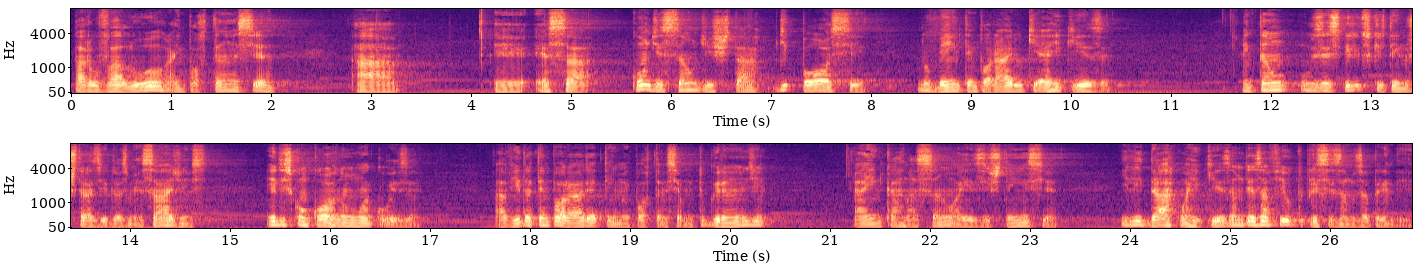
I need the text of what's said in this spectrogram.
para o valor, a importância, a é, essa condição de estar de posse no bem temporário que é a riqueza. Então, os espíritos que têm nos trazido as mensagens, eles concordam numa coisa: a vida temporária tem uma importância muito grande, a encarnação, a existência, e lidar com a riqueza é um desafio que precisamos aprender.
